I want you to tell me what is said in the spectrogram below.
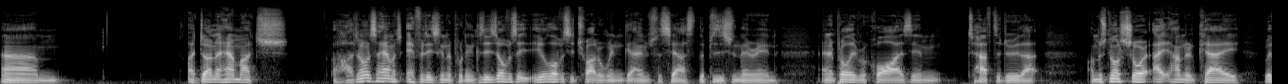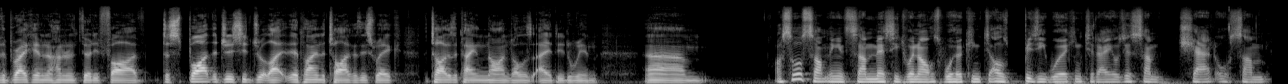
Um, I don't know how much. oh, I don't want to say how much effort he's going to put in because he's obviously he'll obviously try to win games for South, the position they're in, and it probably requires him to have to do that. I'm just not sure at 800k with a break even at 135, despite the juicy. Like they're playing the Tigers this week, the Tigers are paying nine dollars eighty to win. Um, I saw something in some message when I was working. I was busy working today. It was just some chat or some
